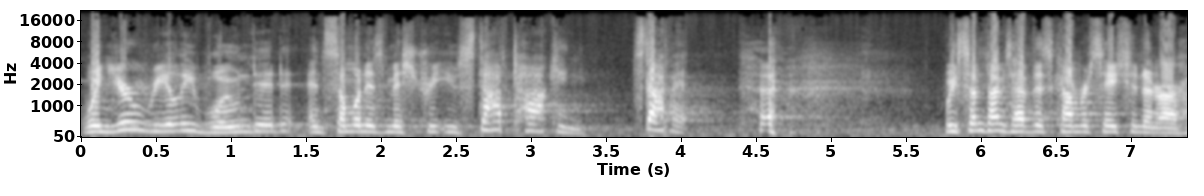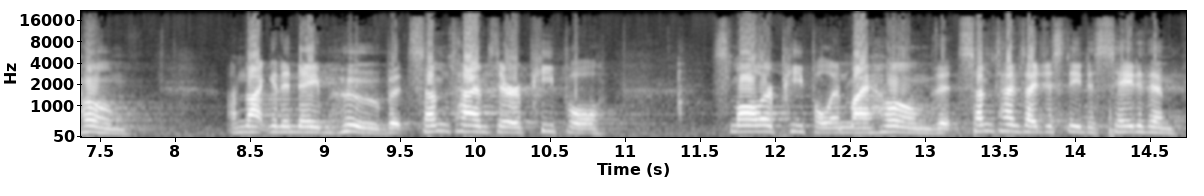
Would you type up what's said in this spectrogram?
When you're really wounded and someone has mistreated you, stop talking. Stop it. we sometimes have this conversation in our home. I'm not going to name who, but sometimes there are people, smaller people in my home, that sometimes I just need to say to them,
